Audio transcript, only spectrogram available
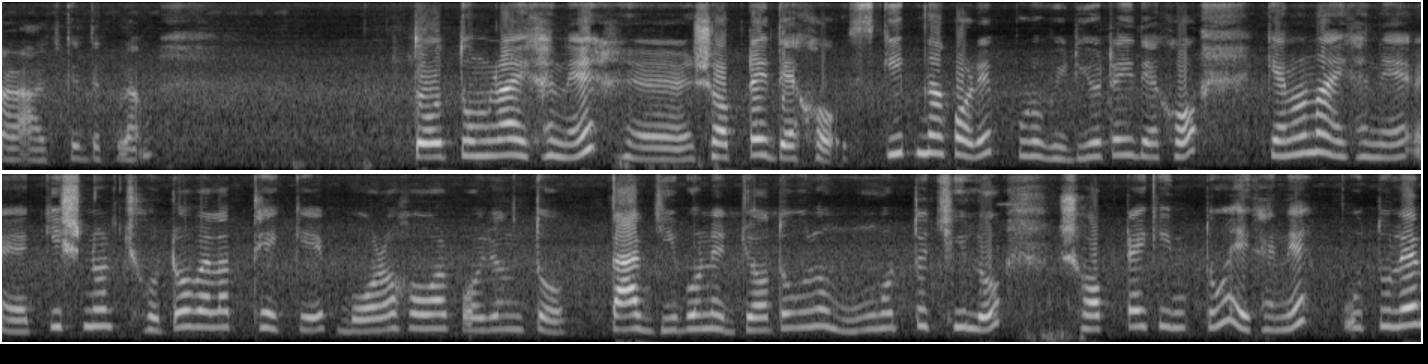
আর আজকে দেখলাম। তো তোমরা এখানে সবটাই দেখো। স্কিপ না করে পুরো ভিডিওটাই দেখো। কেননা এখানে কৃষ্ণর ছোটোবেলার থেকে বড় হওয়ার পর্যন্ত তার জীবনের যতগুলো মুহূর্ত ছিল, সবটাই কিন্তু এখানে পুতুলের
